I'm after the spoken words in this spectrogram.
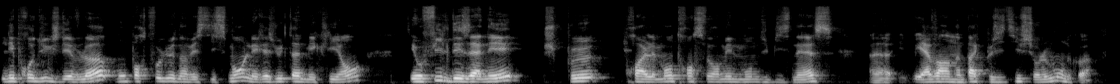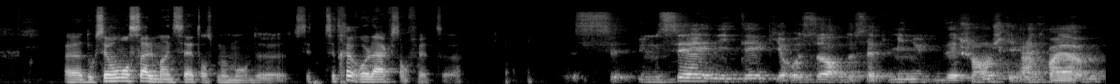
les produits que je développe, mon portfolio d'investissement, les résultats de mes clients. Et au fil des années, je peux probablement transformer le monde du business euh, et avoir un impact positif sur le monde. Quoi. Euh, donc c'est vraiment ça le mindset en ce moment. C'est très relax en fait. C'est une sérénité qui ressort de cette minute d'échange qui est incroyable,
